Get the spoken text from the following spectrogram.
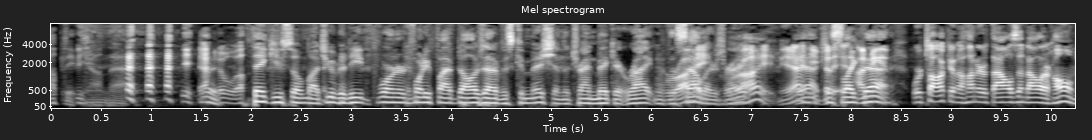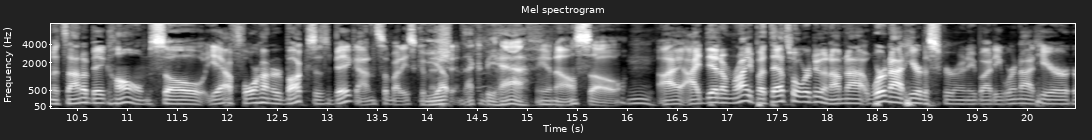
Update me on that. yeah, well, Thank you so much. You've been eating four hundred twenty-five dollars out of his commission to try and make it right with the right, sellers, right? Right. Yeah. yeah just could- like I that. mean, we're talking a hundred thousand dollar home. It's not a big home, so yeah, four hundred bucks is big on somebody's commission. yep, that could be half. you know so mm. i i did them right but that's what we're doing i'm not we're not here to screw anybody we're not here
